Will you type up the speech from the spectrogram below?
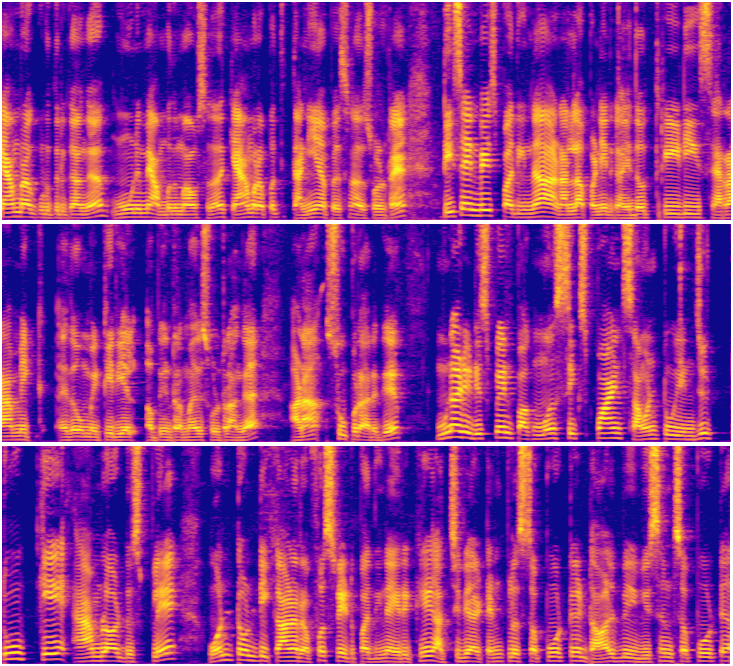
கேமரா கொடுத்துருக்காங்க. மூணுமே ஐம்பது மாதம் தான். கேமரா பற்றி தனியாக பேசுனா அதை சொல்கிறேன் டிசைன் வைஸ் பார்த்தீங்கன்னா நல்லா பண்ணியிருக்காங்க. ஏதோ த்ரீ டி செராமிக் ஏதோ மெட்டீரியல் அப்படின்ற மாதிரி சொல்கிறாங்க ஆனால் சூப்பராக இருக்குது முன்னாடி டிஸ்பிளேன்னு பார்க்கும்போது six point seven two inch two K ஆம்லா டிஸ்பிளே ஒன் டுவெண்ட்டிக்கான ரெஃபர்ஸ் ரேட் பார்த்தீங்கன்னா இருக்குது HDR ten plus support Dolby Vision support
